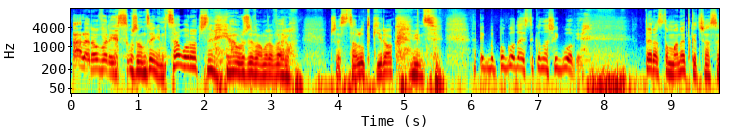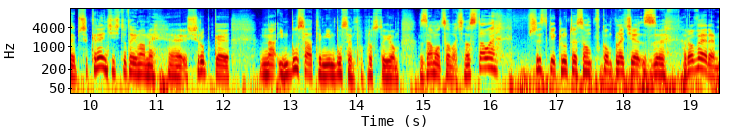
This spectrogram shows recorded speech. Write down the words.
Ale rower jest urządzeniem całorocznym. Ja używam roweru przez calutki rok, więc jakby pogoda jest tylko naszej głowie. Teraz tą manetkę trzeba sobie przykręcić. Tutaj mamy e, śrubkę na imbusa. Tym imbusem po prostu ją zamocować na stałe. Wszystkie klucze są w komplecie z rowerem.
